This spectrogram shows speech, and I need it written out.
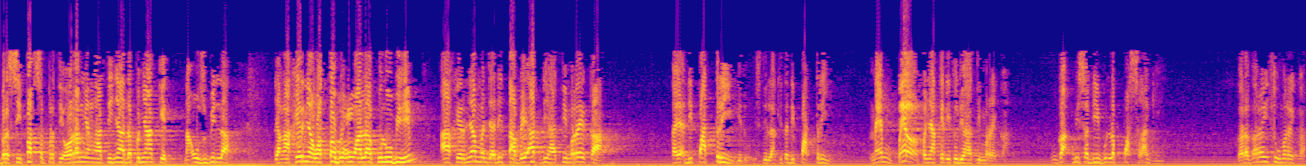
bersifat seperti orang yang hatinya ada penyakit. Nauzubillah. Yang akhirnya wattabu'u ala kulubihim akhirnya menjadi tabiat di hati mereka. Kayak dipatri gitu. Istilah kita dipatri nempel penyakit itu di hati mereka nggak bisa dilepas lagi gara-gara itu mereka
